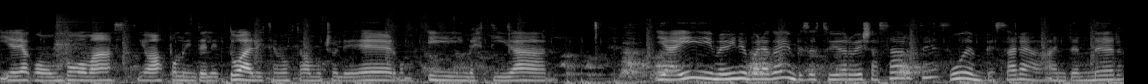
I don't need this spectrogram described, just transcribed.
era como un poco más, iba más por lo intelectual, ¿viste? me gustaba mucho leer investigar. Y ahí me vine para acá y empecé a estudiar Bellas Artes. Pude empezar a, entender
